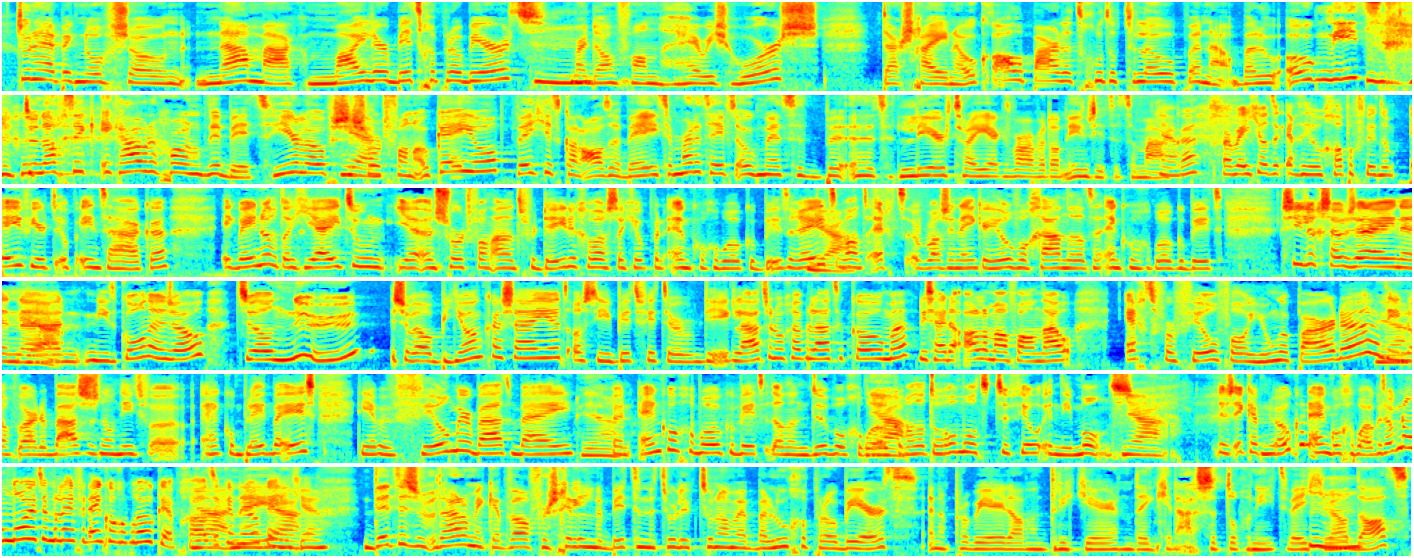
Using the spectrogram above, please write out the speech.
Toen heb ik nog zo'n namaak Myler bit geprobeerd. Mhm. Maar dan van Harry's Horse. Daar schijnen ook alle paarden het goed op te lopen. Nou, Baloo ook niet. Toen dacht ik, ik hou er gewoon op dit bit. Hier lopen ze een soort van oké op. Weet je, het kan altijd beter. Maar dat heeft ook met het, het leertraject waar we dan in zitten te maken. Ja. Maar weet je wat ik echt heel grappig vind om even hier op in te haken? Ik weet nog dat jij toen je een soort van aan het verdedigen was dat je op een enkel gebroken bit reed. Ja. Want echt, er was in één keer heel veel gaande dat een enkel gebroken bit zielig zou zijn en eh, niet kon en zo. Terwijl nu, zowel Bianca zei het als die bitfitter die ik later nog heb laten komen, die zeiden allemaal van nou echt voor veel van jonge paarden die nog waar de basis nog niet eh, compleet bij is, die hebben veel meer baat bij Ja. een enkel gebroken bit dan een dubbel gebroken. Ja. Want dat rommelt te veel in die mond. Ja, Dus ik heb nu ook een enkel gebroken. Dat ik nog nooit in mijn leven een enkel gebroken heb gehad. Ja, ik heb nu nee, ook ja. eentje. dit is daarom. Ik heb wel verschillende bitten natuurlijk toen al met Baloo geprobeerd. En dan probeer je dan drie keer. En dan denk je, nou, dat is het toch niet. Weet je wel Mhm. dat.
